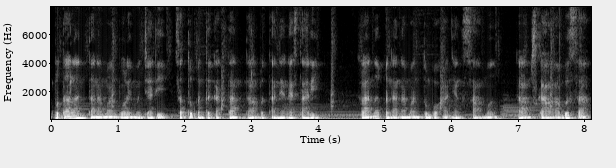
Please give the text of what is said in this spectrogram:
Putaran tanaman boleh menjadi satu pendekatan dalam pertanian lestari kerana penanaman tumbuhan yang sama dalam skala besar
